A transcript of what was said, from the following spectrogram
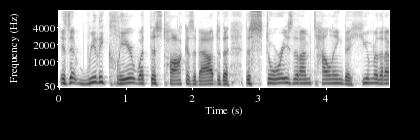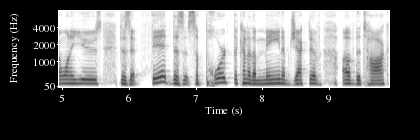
Is it really clear what this talk is about? Do the, the stories that I'm telling, the humor that I want to use, does it fit? Does it support the kind of the main objective of the talk?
